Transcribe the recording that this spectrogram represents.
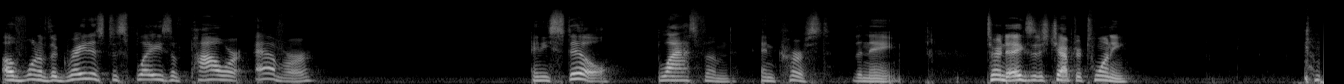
of one of the greatest displays of power ever, and he still blasphemed and cursed the name. Turn to Exodus chapter 20.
